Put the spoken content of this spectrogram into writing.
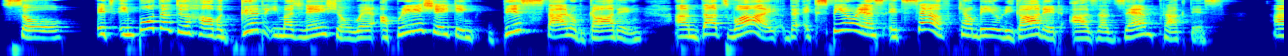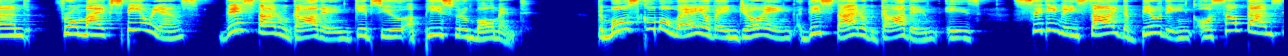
So, it's important to have a good imagination when appreciating this style of gardening, and that's why the experience itself can be regarded as a Zen practice. And from my experience, this style of gardening gives you a peaceful moment. The most common way of enjoying this style of garden is sitting inside the building or sometimes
